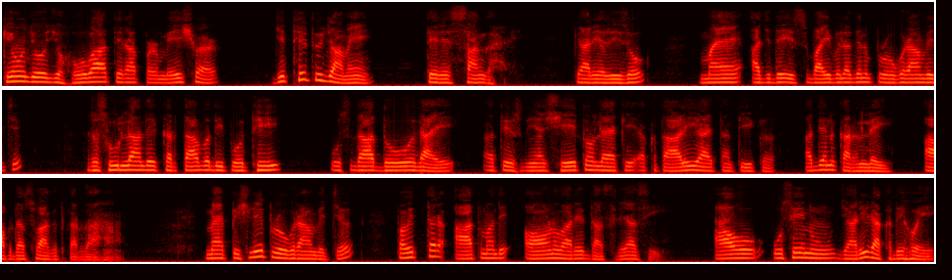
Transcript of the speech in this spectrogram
ਕਿਉਂ ਜੋ ਯਹੋਵਾ ਤੇਰਾ ਪਰਮੇਸ਼ਵਰ ਜਿੱਥੇ ਤੂੰ ਜਾਵੇਂ, ਤੇਰੇ ਸੰਗ ਹੈ। ਪਿਆਰੇ ਅਜ਼ੀਜ਼ੋ, ਮੈਂ ਅੱਜ ਦੇ ਇਸ ਬਾਈਬਲ ਅਧਿਨ ਪ੍ਰੋਗਰਾਮ ਵਿੱਚ ਰਸੂਲਾਂ ਦੇ ਕਰਤੱਵ ਦੀ ਪੋਥੀ, ਉਸ ਦਾ 2 ਅਧਿਆਏ ਅਤੇ ਉਸ ਦੀਆਂ 6 ਤੋਂ ਲੈ ਕੇ 41 ਆਇਤਾਂ ਤੱਕ ਅਧਿਐਨ ਕਰਨ ਲਈ ਆਪ ਦਾ ਸਵਾਗਤ ਕਰਦਾ ਹਾਂ। ਮੈਂ ਪਿਛਲੇ ਪ੍ਰੋਗਰਾਮ ਵਿੱਚ ਪਵਿੱਤਰ ਆਤਮਾ ਦੇ ਆਉਣ ਬਾਰੇ ਦੱਸ ਰਿਹਾ ਸੀ। ਆਓ ਉਸੇ ਨੂੰ ਜਾਰੀ ਰੱਖਦੇ ਹੋਏ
